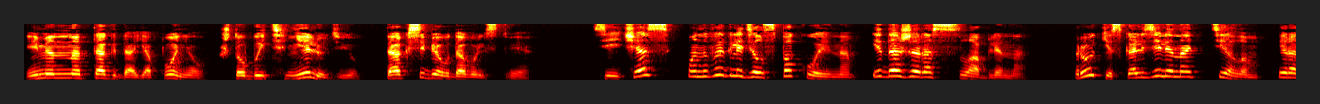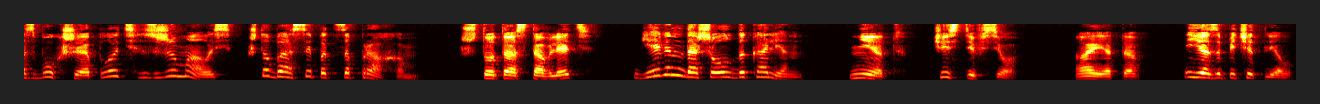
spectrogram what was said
Именно тогда я понял, что быть нелюдью — так себе удовольствие. Сейчас он выглядел спокойно и даже расслабленно. Руки скользили над телом, и разбухшая плоть сжималась, чтобы осыпаться прахом. «Что-то оставлять?» Гевин дошел до колен. «Нет, чисти все. А это?» Я запечатлел.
